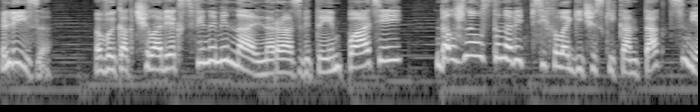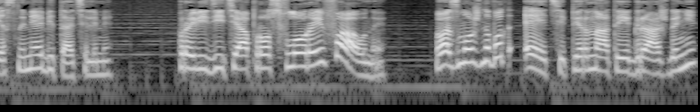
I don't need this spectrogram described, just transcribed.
«Лиза, вы, как человек с феноменально развитой эмпатией, должны установить психологический контакт с местными обитателями. Проведите опрос флоры и фауны. Возможно, вот эти пернатые граждане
